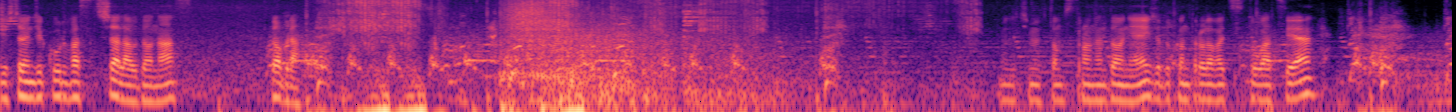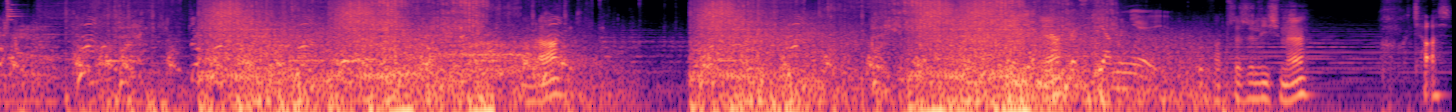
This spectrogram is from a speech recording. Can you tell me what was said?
Jeszcze będzie kurwa strzelał do nas. Dobra. My Lecimy w tą stronę do niej, żeby kontrolować sytuację. Dobra. Jedna przeżyliśmy. Chociaż...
